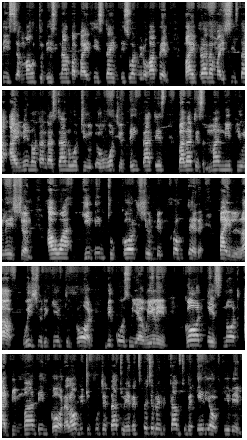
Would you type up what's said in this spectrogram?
this amount to this number by this time this one will happen my brother my sister i may not understand what you what you think that is but that is manipulation our giving to god should be prompted by love we should give to god because we are willing God is not a demanding God. Allow me to put it that way, and especially when it comes to the area of giving.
